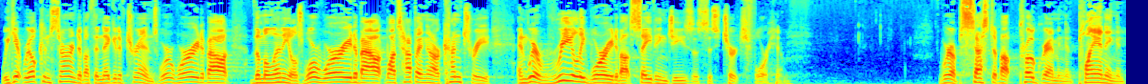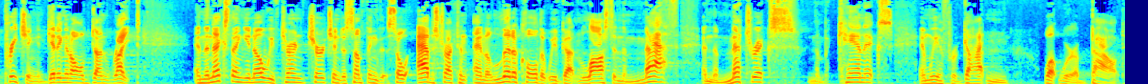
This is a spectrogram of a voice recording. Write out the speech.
We get real concerned about the negative trends. We're worried about the millennials. We're worried about what's happening in our country. And we're really worried about saving Jesus' church for him. We're obsessed about programming and planning and preaching and getting it all done right. And the next thing you know, we've turned church into something that's so abstract and analytical that we've gotten lost in the math and the metrics and the mechanics, and we have forgotten what we're about,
